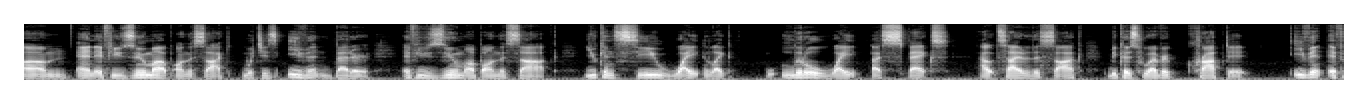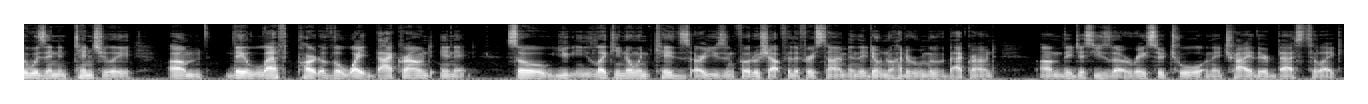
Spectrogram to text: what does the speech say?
um, and if you zoom up on the sock, which is even better, if you zoom up on the sock, you can see white, like little white uh, specks outside of the sock because whoever cropped it, even if it was intentionally, um, they left part of the white background in it. So you like you know when kids are using Photoshop for the first time and they don't know how to remove a background, um, they just use the eraser tool and they try their best to like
